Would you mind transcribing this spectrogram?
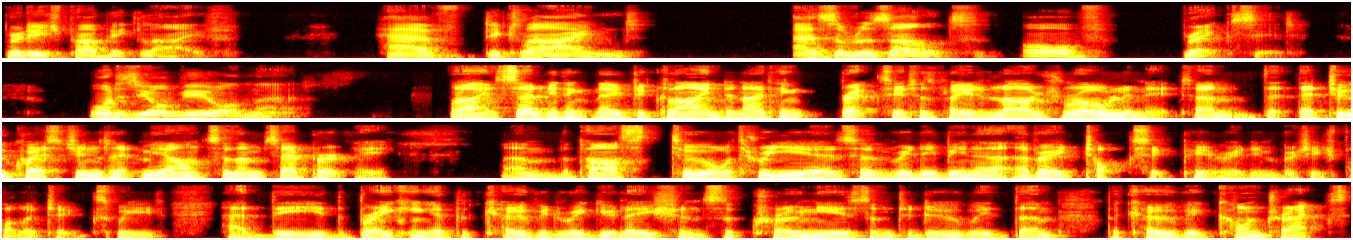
British public life have declined as a result of Brexit. What is your view on that? Well, I certainly think they've declined, and I think Brexit has played a large role in it. Um, they're two questions. Let me answer them separately. Um, the past two or three years have really been a, a, very toxic period in British politics. We've had the the breaking of the COVID regulations, the cronyism to do with um, the COVID contracts,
